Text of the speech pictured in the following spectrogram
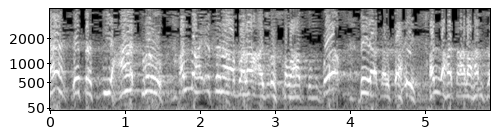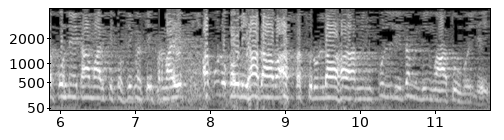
یہ تصویرات پڑھو۔ اللہ اتنا بڑا اجر و ثواب تم کو دیا کرتا ہے۔ اللہ تعالی ہم سب کو نیکا مار کی توفیق میں سے فرمائے۔ اکول کو لہٰذا واسطر اللہ من کل ذنب ماتو ہوئی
